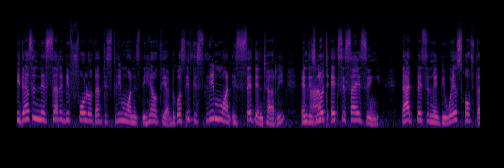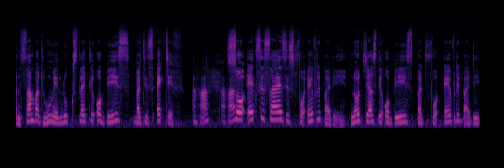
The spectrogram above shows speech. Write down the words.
it doesn't necessarily follow that the slim one is the healthier because if the slim one is sedentary and is Uh-huh. not exercising that person may be worse off than somebody who may look slightly obese but is active Uh huh. Uh-huh. so exercise is for everybody, not just the obese, but for everybody.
